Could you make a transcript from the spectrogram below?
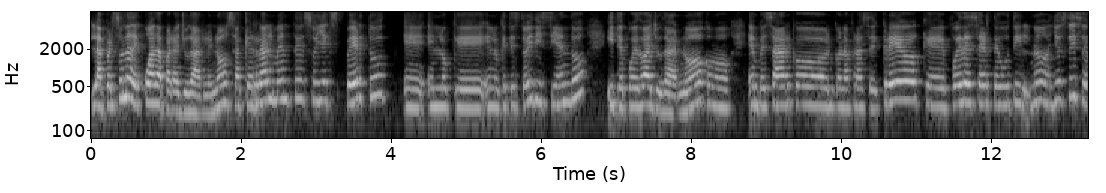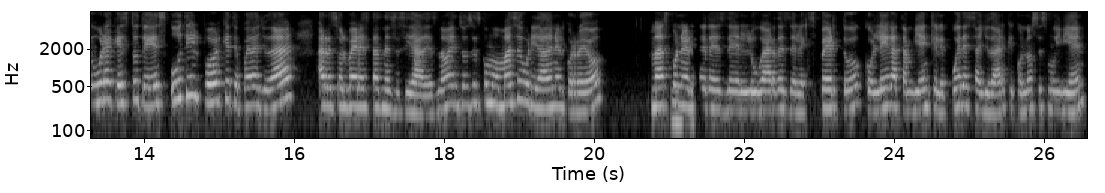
la persona adecuada para ayudarle, ¿no? O sea, que realmente soy experto eh, en, lo que, en lo que te estoy diciendo y te puedo ayudar, ¿no? Como empezar con, con la frase, creo que puede serte útil. No, yo estoy segura que esto te es útil porque te puede ayudar a resolver estas necesidades, ¿no? Entonces, como más seguridad en el correo, más ponerte desde el lugar, desde el experto, colega también, que le puedes ayudar, que conoces muy bien,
